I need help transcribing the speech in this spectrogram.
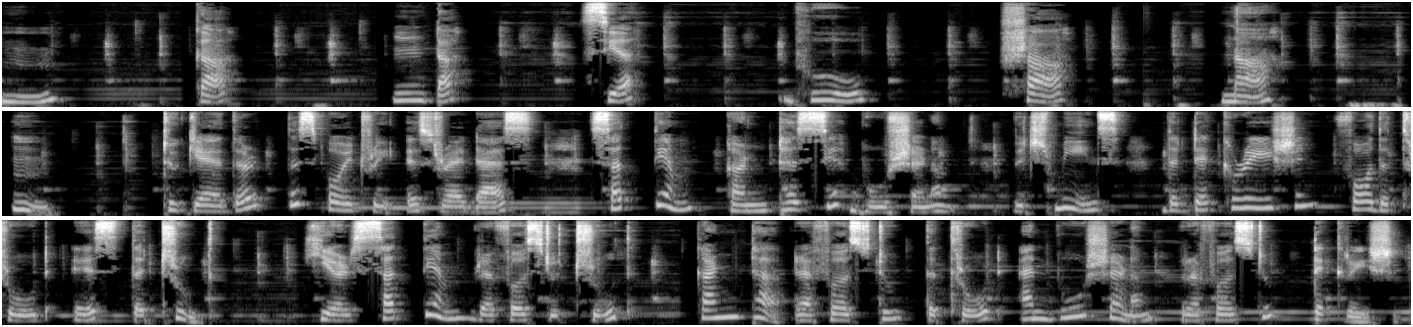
M Ka Nta Sya Bhu Sha, Na, M. Together, this poetry is read as Satyam Kantasya Bhushanam, which means the decoration for the throat is the truth. Here, Satyam refers to truth, Kanta refers to the throat, and Bhushanam refers to decoration.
